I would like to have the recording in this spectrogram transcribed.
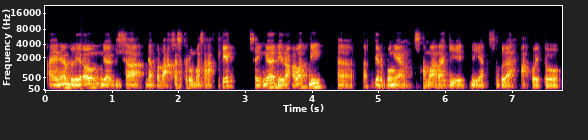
Akhirnya beliau nggak bisa dapat akses ke rumah sakit sehingga dirawat di uh, gerbong yang sama lagi di yang sebelah aku itu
